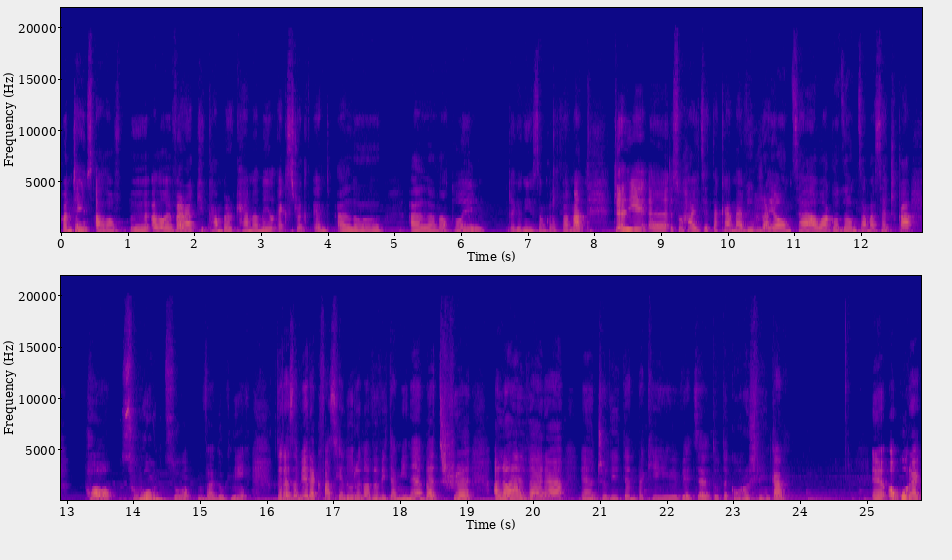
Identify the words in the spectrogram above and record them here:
Contains aloe, aloe vera, cucumber, chamomile extract and alo, alanotoin. Tego nie jestem akurat pewna. Czyli e, słuchajcie, taka nawilżająca, łagodząca maseczka po słońcu, według nich, która zawiera kwas hialuronowy, witaminę B3, aloe vera, e, czyli ten taki, wiecie, tą taką roślinkę, e, ogórek,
